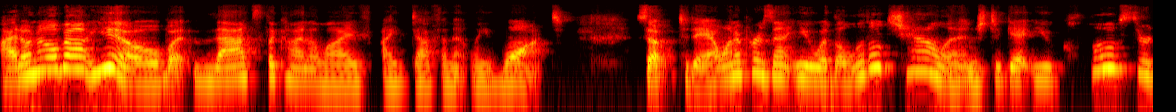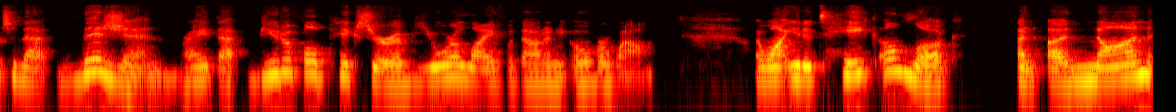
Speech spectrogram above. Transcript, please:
I don't know about you, but that's the kind of life I definitely want. So, today I want to present you with a little challenge to get you closer to that vision, right? That beautiful picture of your life without any overwhelm. I want you to take a look, an, a non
